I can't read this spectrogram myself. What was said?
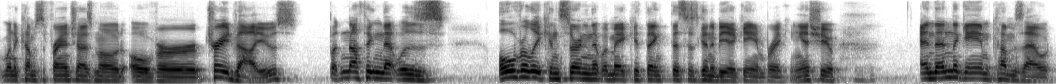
when it comes to franchise mode over trade values, but nothing that was overly concerning that would make you think this is going to be a game breaking issue. And then the game comes out,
